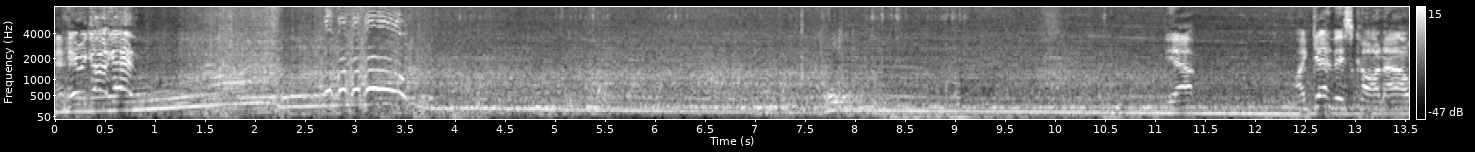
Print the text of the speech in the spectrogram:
And here we go again. Yeah, I get this car now.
